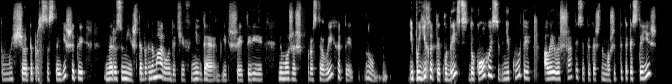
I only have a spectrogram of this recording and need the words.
тому що ти просто стоїш і ти не розумієш, тебе нема родичів ніде більше, і ти не можеш просто виїхати. ну, і поїхати кудись до когось в нікуди, але й лишатися ти теж не можеш. Ти таки стоїш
